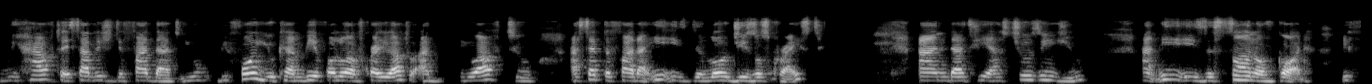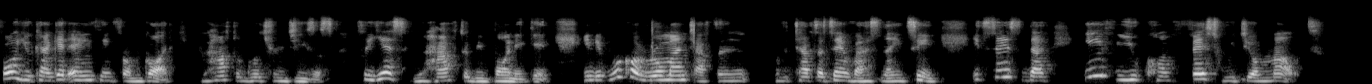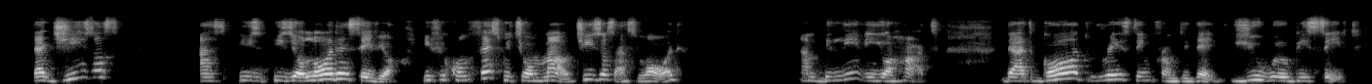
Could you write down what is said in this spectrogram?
we have to establish the fact that you before you can be a follower of Christ, you have to you have to accept the fact that he is the Lord Jesus Christ and that he has chosen you and he is the son of God. Before you can get anything from God, you have to go through Jesus. So yes, you have to be born again. In the book of Romans chapter chapter 10 verse 19 it says that if you confess with your mouth that jesus as is, is your lord and savior if you confess with your mouth jesus as lord and believe in your heart that god raised him from the dead you will be saved.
